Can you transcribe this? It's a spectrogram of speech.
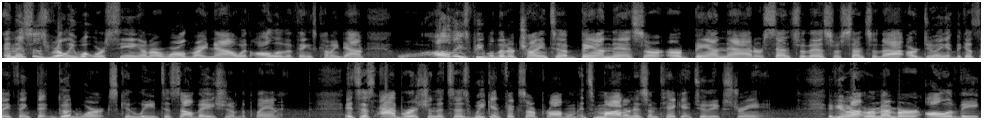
And this is really what we're seeing in our world right now with all of the things coming down. All these people that are trying to ban this or, or ban that or censor this or censor that are doing it because they think that good works can lead to salvation of the planet. It's this aberration that says we can fix our problem. It's modernism taking it to the extreme. If you do not remember all of the,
